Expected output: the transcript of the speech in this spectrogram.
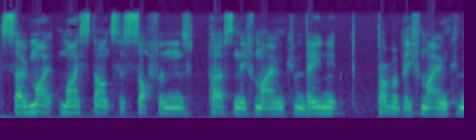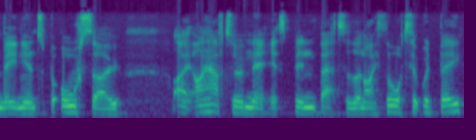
so my my stance has softened personally for my own convenience, probably for my own convenience, but also I, I have to admit it's been better than I thought it would be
